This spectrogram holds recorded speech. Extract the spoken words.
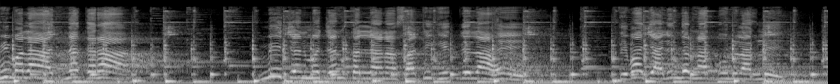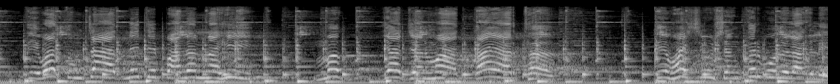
तुम्ही मला आज्ञा करा. मी जन्म जन कल्याणासाठी घेतलेला आहे. तेव्हा जालिंदरनाथ बोलू लागले तेव्हा तुमच्या आज्ञेचे पालन नाही. मग या जन्मात काय अर्थ? तेव्हा शिवशंकर बोलू लागले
